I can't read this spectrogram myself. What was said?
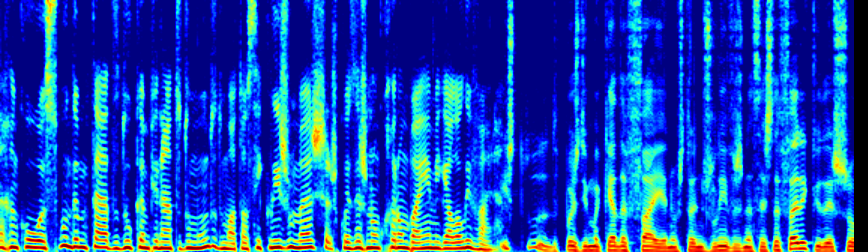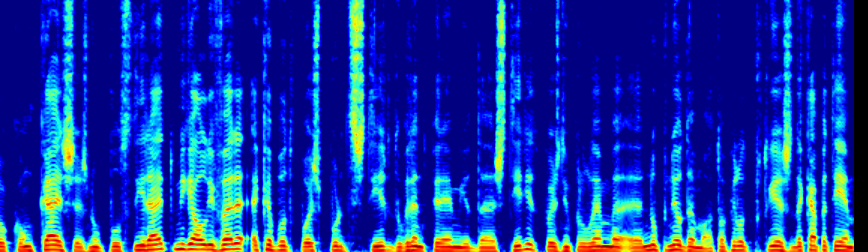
arrancou a segunda metade do Campeonato do Mundo de motociclismo, mas as coisas não correram bem a Miguel Oliveira. Isto depois de uma queda feia nos treinos livres na sexta-feira, que o deixou com queixas no pulso direito, Miguel Oliveira acabou depois por desistir do Grande Prémio da Estíria, depois de um problema eh, no pneu da moto. O piloto português da KTM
